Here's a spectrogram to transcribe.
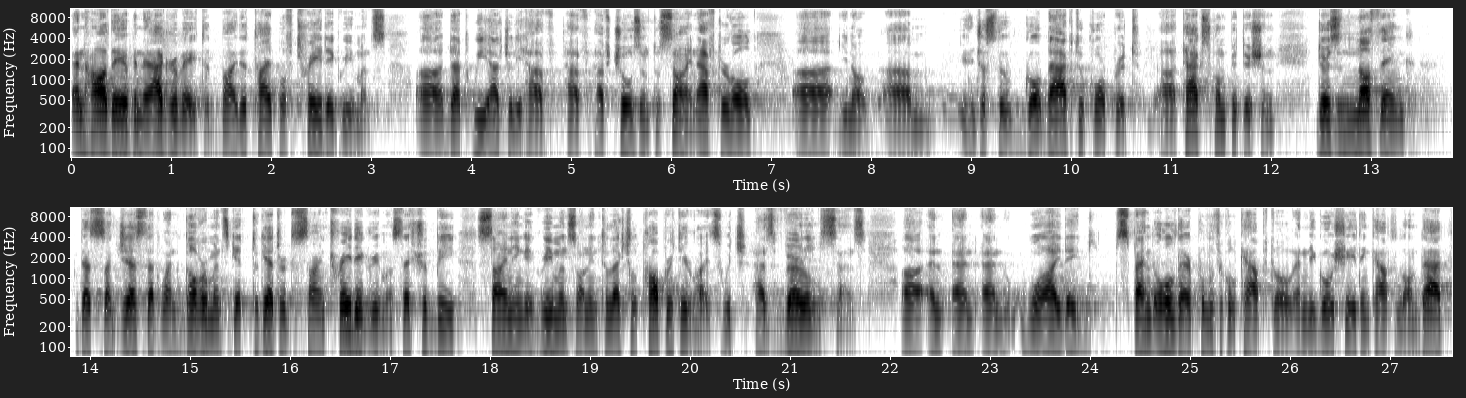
and how they have been aggravated by the type of trade agreements uh, that we actually have, have, have chosen to sign. After all, uh, you know, um, just to go back to corporate uh, tax competition, there's nothing that suggests that when governments get together to sign trade agreements, they should be signing agreements on intellectual property rights, which has very little sense, uh, and, and, and why they spend all their political capital and negotiating capital on that,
